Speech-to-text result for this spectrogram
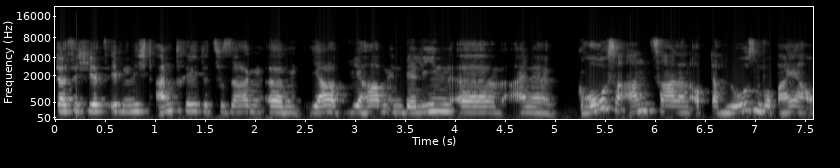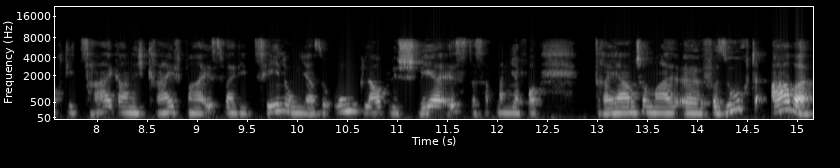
dass ich jetzt eben nicht antrete zu sagen, ähm, ja, wir haben in Berlin äh, eine große Anzahl an Obdachlosen, wobei ja auch die Zahl gar nicht greifbar ist, weil die Zählung ja so unglaublich schwer ist. Das hat man ja vor drei Jahren schon mal äh, versucht. Aber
